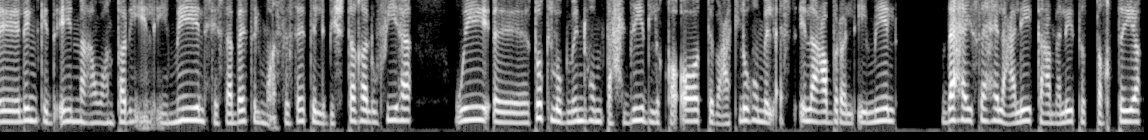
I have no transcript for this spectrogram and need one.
لينكد إن أو عن طريق الإيميل حسابات المؤسسات اللي بيشتغلوا فيها وتطلب منهم تحديد لقاءات تبعت لهم الأسئلة عبر الإيميل. ده هيسهل عليك عملية التغطية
